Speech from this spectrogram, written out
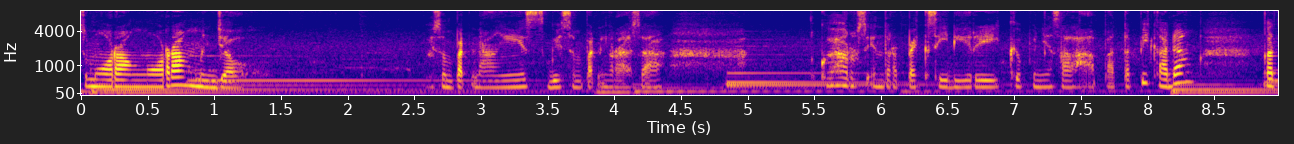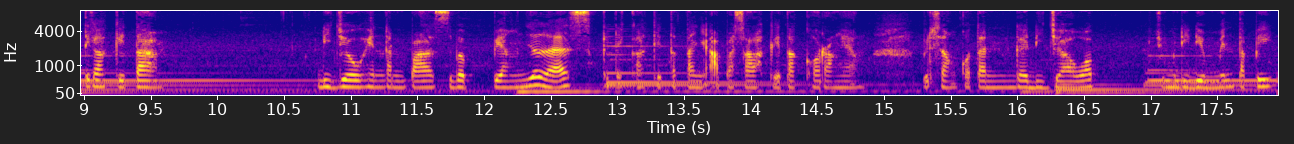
semua orang-orang menjauh gue sempat nangis gue sempat ngerasa gue harus introspeksi diri gue punya salah apa. Tapi kadang ketika kita dijauhin tanpa sebab yang jelas ketika kita tanya apa salah kita ke orang yang bersangkutan gak dijawab cuma didiemin tapi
